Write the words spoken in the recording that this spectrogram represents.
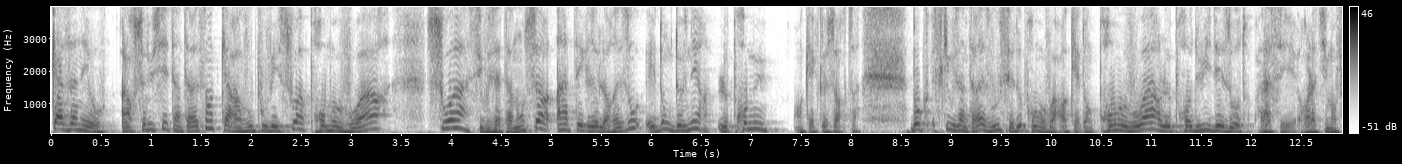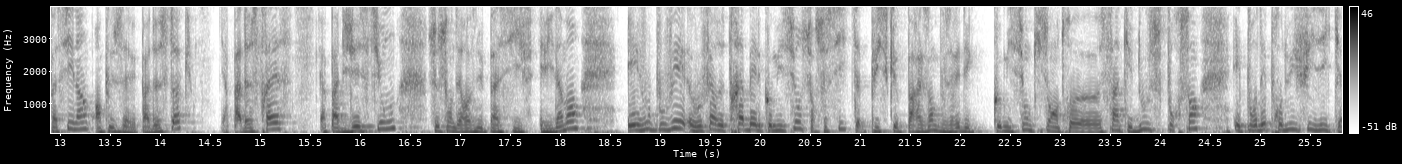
Casaneo. Alors celui-ci est intéressant car vous pouvez soit promouvoir, soit, si vous êtes annonceur, intégrer le réseau et donc devenir le promu en quelque sorte. Donc ce qui vous intéresse, vous, c'est de promouvoir. Ok, donc promouvoir le produit des autres. Là, c'est relativement facile. Hein. En plus, vous n'avez pas de stock, il n'y a pas de stress, il n'y a pas de gestion. Ce sont des revenus passifs, évidemment. Et vous pouvez vous faire de très belles commissions sur ce site, puisque, par exemple, vous avez des commissions qui sont entre 5 et 12% et pour des produits physiques.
